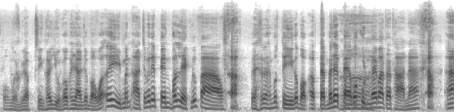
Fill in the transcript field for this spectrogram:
เพราะเหมือนกับสิงห์ขยุงก็พยายามจะบอกว่าเอ้ยมันอาจจะไม่ได้เป็นเพราะเหล็กหรือเปล่าครับแต่ท่านรัฐมนตรีก็บอกเอ่อแต่ไม่ได้แปลว่าอ่าคุณได้มาตรฐานนะครับอะ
